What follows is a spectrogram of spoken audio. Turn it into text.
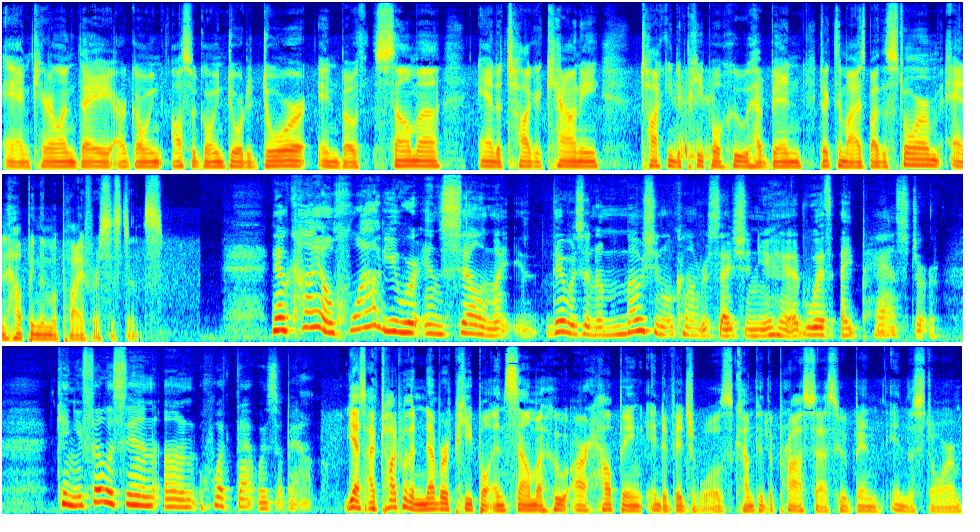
and Carolyn. They are going also going door to door in both Selma and Autauga County, talking to people who have been victimized by the storm and helping them apply for assistance. Now, Kyle, while you were in Selma, there was an emotional conversation you had with a pastor. Can you fill us in on what that was about? Yes, I've talked with a number of people in Selma who are helping individuals come through the process who've been in the storm.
